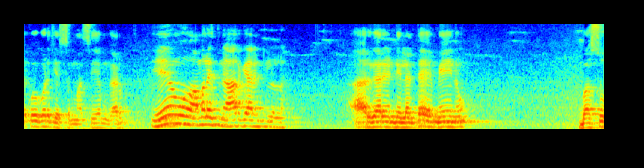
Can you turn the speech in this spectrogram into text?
ఎక్కువ కూడా చేస్తుంది మా సీఎం గారు. ఏం అమలవుతున్నాయి ఆరు గ్యారెంటీలలో ఆరు గ్యారెంటీలు అంటే మెయిన్ బస్సు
